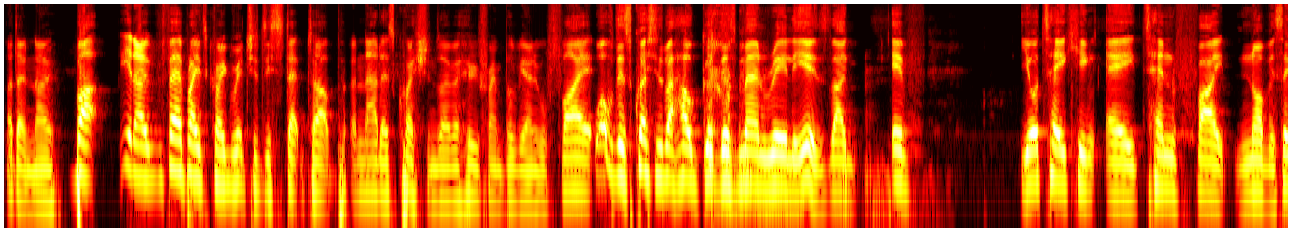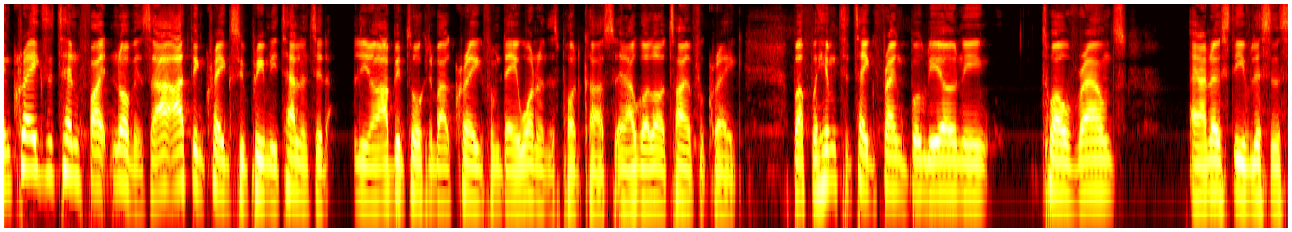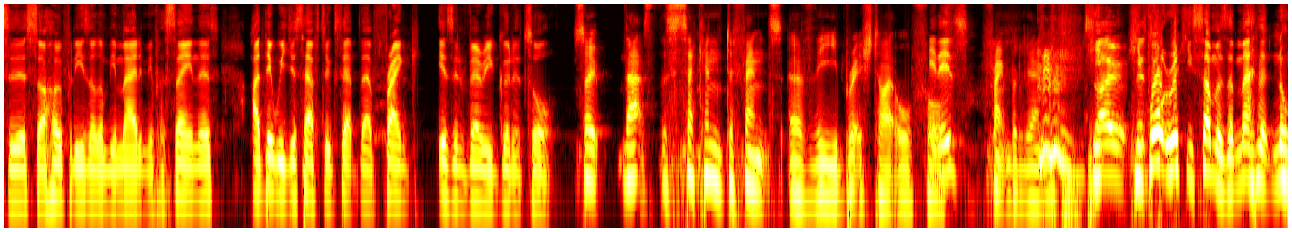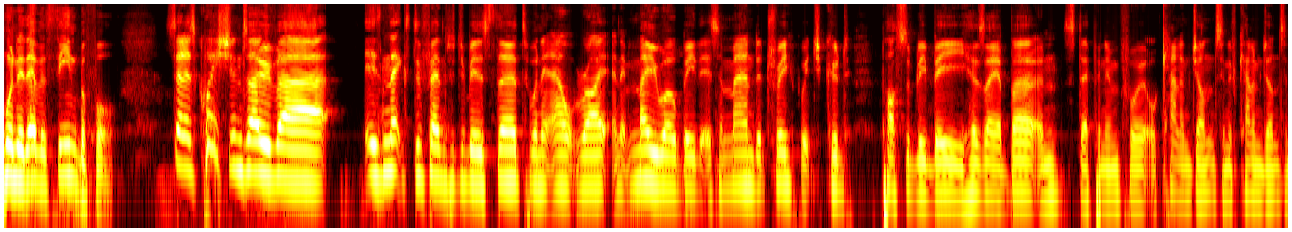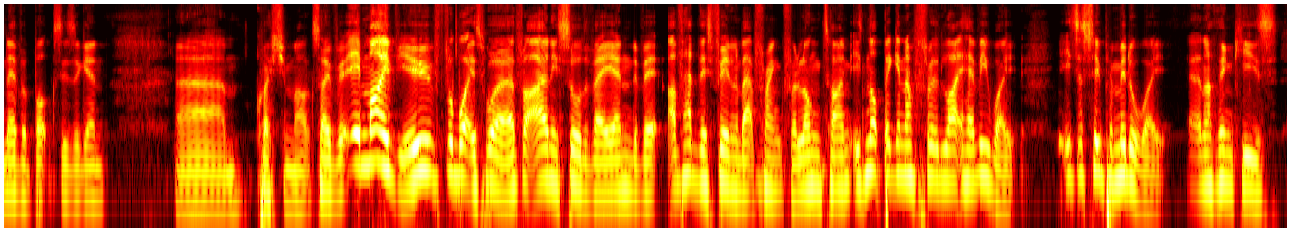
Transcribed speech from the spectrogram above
I don't know. But, you know, fair play to Craig Richards. He stepped up, and now there's questions over who Frank Buglioni will fight. Well, there's questions about how good this man really is. Like if you're taking a ten fight novice, and Craig's a ten fight novice. I, I think Craig's supremely talented. You know, I've been talking about Craig from day one on this podcast, and I've got a lot of time for Craig. But for him to take Frank Buglioni twelve rounds, and I know Steve listens to this, so hopefully he's not going to be mad at me for saying this. I think we just have to accept that Frank isn't very good at all. So that's the second defense of the British title for It is. Frank Buglioni. So, He there's- fought Ricky Summers, a man that no one had ever seen before. so there's questions over his next defense, which would be his third to win it outright, and it may well be that it's a mandatory, which could possibly be Hosea Burton stepping in for it, or Callum Johnson if Callum Johnson ever boxes again. Um, question marks over it. In my view, for what it's worth, like, I only saw the very end of it. I've had this feeling about Frank for a long time. He's not big enough for light heavyweight. He's a super middleweight, and I think he's.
